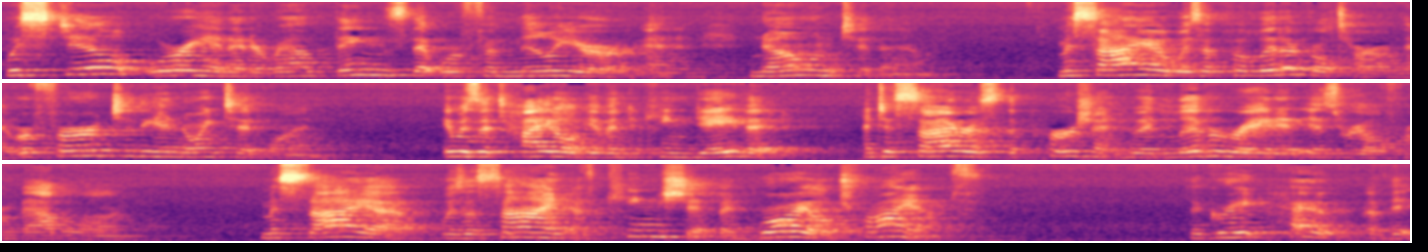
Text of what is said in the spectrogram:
was still oriented around things that were familiar and known to them. Messiah was a political term that referred to the anointed one. It was a title given to King David and to Cyrus the Persian who had liberated Israel from Babylon. Messiah was a sign of kingship and royal triumph. The great hope of the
